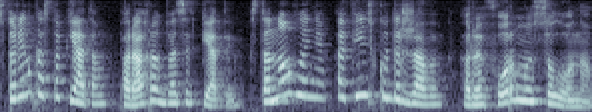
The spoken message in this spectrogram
Сторінка 105, параграф 25. Встановлення Афінської держави. Реформи Солона.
